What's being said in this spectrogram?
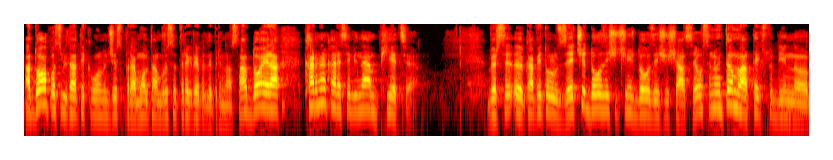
a doua posibilitate, că mă lungesc prea mult, am vrut să trec repede prin asta, a doua era carnea care se vindea în piețe. Verse, uh, capitolul 10, 25-26. O să ne uităm la textul din, uh,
